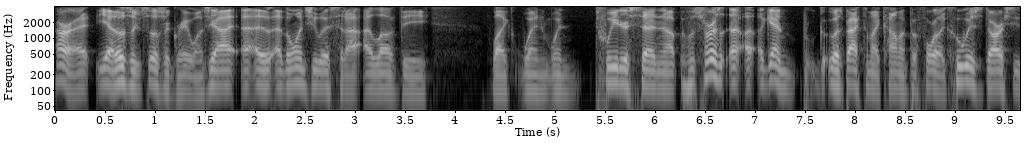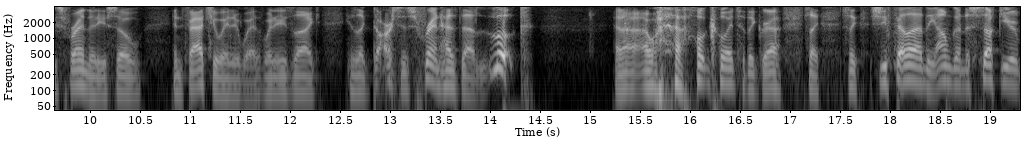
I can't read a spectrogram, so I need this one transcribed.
All right. Yeah those are those are great ones. Yeah I, I, the ones you listed I, I love the like when when Tweeder setting up. It was first uh, uh, again goes back to my comment before. Like, who is Darcy's friend that he's so infatuated with? When he's like, he's like Darcy's friend has that look, and I, I, will go into the graph. It's like it's like she fell out of the "I'm to suck your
